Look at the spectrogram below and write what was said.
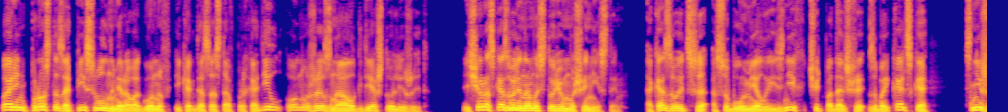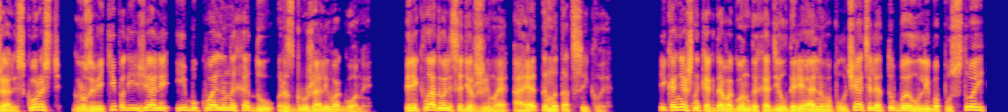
Парень просто записывал номера вагонов, и когда состав проходил, он уже знал, где что лежит. Еще рассказывали нам историю машинисты. Оказывается, особо умелые из них, чуть подальше Забайкальска, снижали скорость, грузовики подъезжали и буквально на ходу разгружали вагоны. Перекладывали содержимое, а это мотоциклы. И, конечно, когда вагон доходил до реального получателя, то был либо пустой,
